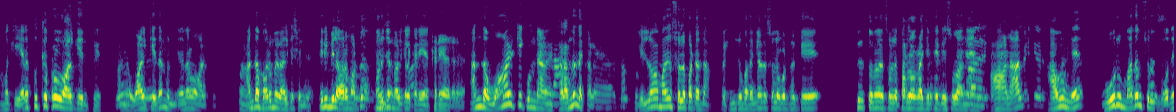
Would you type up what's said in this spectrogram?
நமக்கு இறப்புக்கு அப்புறம் வாழ்க்கை இருக்கு. அந்த வாழ்க்கை தான் நிரந்தரமான வாழ்க்கை. அந்த மறுமை வாழ்க்கை சொல்லுது திரும்பியில வர மாட்டோம் மனுஜன் வாழ்க்கையில கிடையாது. கிடையாது கிடையாது. அந்த வாழ்க்கைக்கு உண்டான கலந்து இந்த கலம் எல்லா மதமும் சொல்லப்பட்டதுதான். இப்ப இந்து மதங்கள சொல்லப்பட்டிருக்கு. கிறிஸ்தவங்க சொல்ல பரலோக ராஜ்யம் பேசுவாங்க. ஆனால் அவங்க ஒரு மதம் சொல்லும் போது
